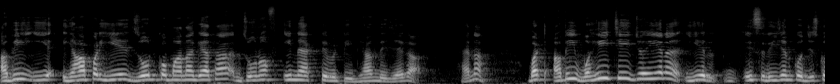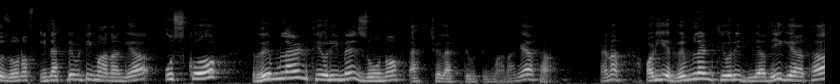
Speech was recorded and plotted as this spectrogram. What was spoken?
अभी ये, यहाँ पर ये जोन को माना गया था जोन ऑफ़ इनएक्टिविटी ध्यान दीजिएगा, है ना? बट अभी वही चीज़ जो है ना, ये इस रीजन को जिसको जोन ऑफ़ इनएक्टिविटी माना गया, उसको रिमलैंड थ्योरी में जोन ऑफ़ एक्चुअल एक्टिविटी माना गया था। है ना? और ये रिमलैंड थ्योरी दिया भी गया था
